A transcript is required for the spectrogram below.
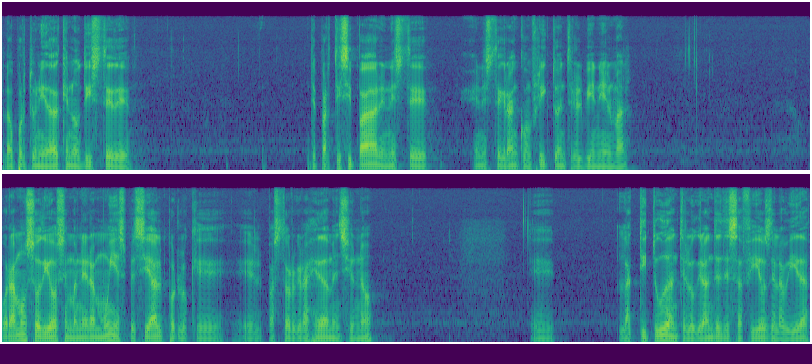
la oportunidad que nos diste de, de participar en este, en este gran conflicto entre el bien y el mal. Oramos, oh Dios, en manera muy especial por lo que el pastor Grajeda mencionó, eh, la actitud ante los grandes desafíos de la vida,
